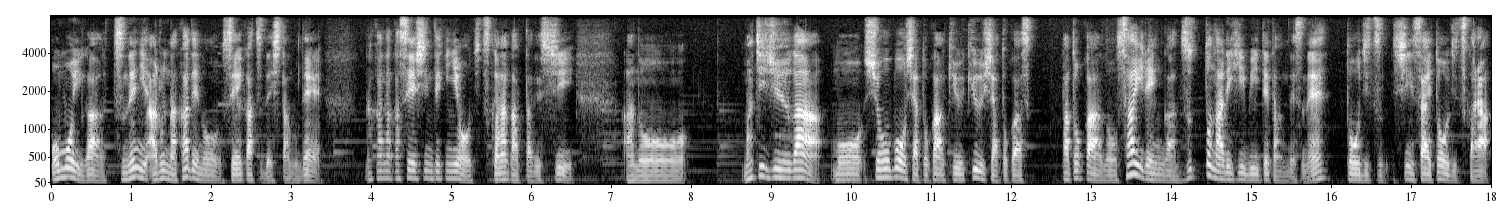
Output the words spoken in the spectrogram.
思いが常にある中での生活でしたので、なかなか精神的には落ち着かなかったですし、あの街中がもう消防車とか救急車とかパトカーのサイレンがずっと鳴り響いてたんですね。当日、震災当日から。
